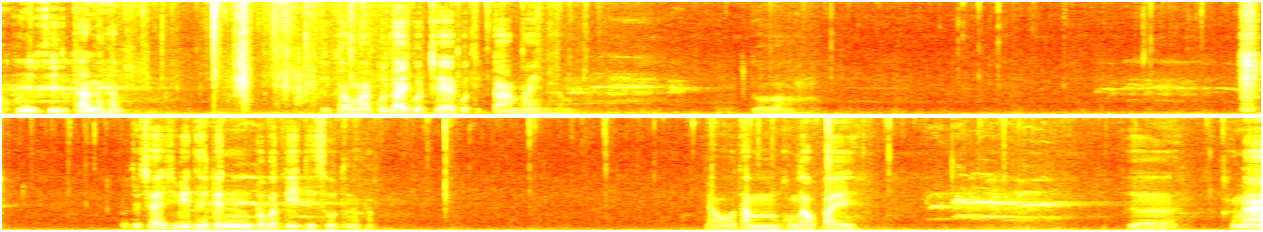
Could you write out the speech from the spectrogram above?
ขอบคุณ FC ทุกท่านนะครับ ที่เข้ามากดไลค์ กดแชร์ กดติดตามให้นะครับ ก็ก็ จะใช้ชีวิตให้เป็นปกติที่สุดนะครับ เราทำของเราไปเผื่อข้างหน้า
